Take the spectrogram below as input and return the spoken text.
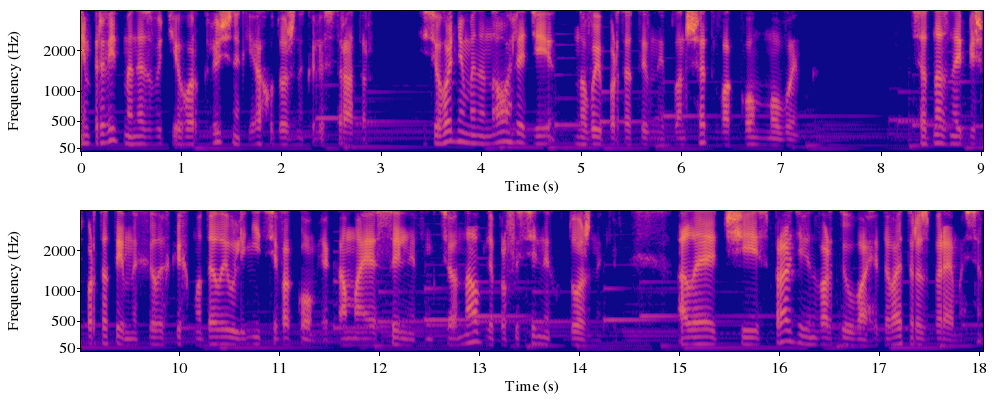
Всім привіт! Мене звуть Єгор Ключник, я художник-ілюстратор. І сьогодні в мене на огляді новий портативний планшет Wacom Moving. Це одна з найбільш портативних і легких моделей у лінійці Wacom, яка має сильний функціонал для професійних художників. Але чи справді він вартий уваги, давайте розберемося.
